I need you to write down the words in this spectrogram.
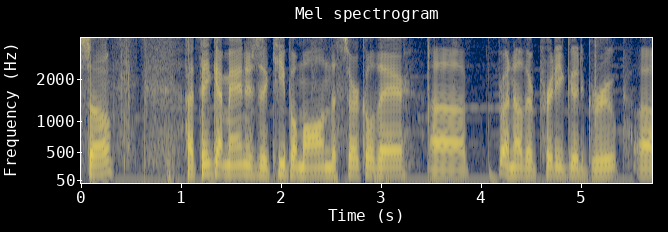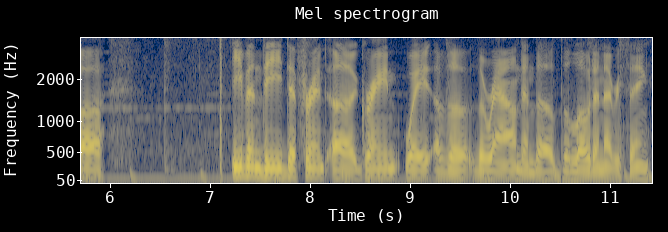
So I think I managed to keep them all in the circle there. Uh, another pretty good group. Uh, even the different uh, grain weight of the, the round and the, the load and everything.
